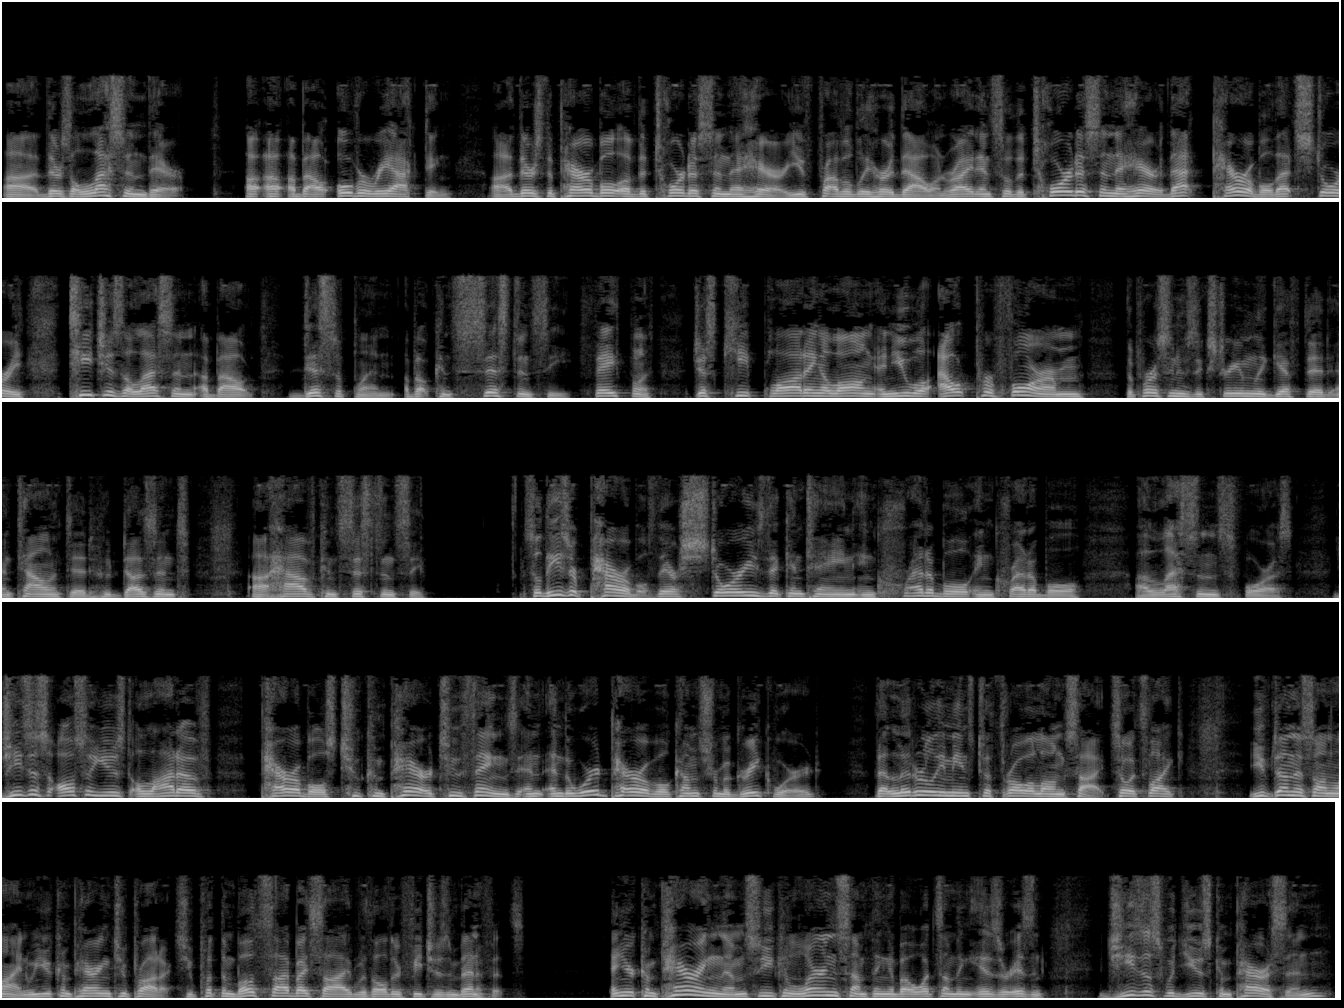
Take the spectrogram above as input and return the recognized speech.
Uh, there's a lesson there uh, uh about overreacting. Uh, there's the parable of the tortoise and the hare. You've probably heard that one, right? And so the tortoise and the hare, that parable, that story teaches a lesson about discipline, about consistency, faithfulness. Just keep plodding along and you will outperform the person who's extremely gifted and talented who doesn't uh, have consistency. So these are parables. They are stories that contain incredible, incredible uh, lessons for us. Jesus also used a lot of parables to compare two things. And, and the word parable comes from a Greek word that literally means to throw alongside. So it's like you've done this online where you're comparing two products. You put them both side by side with all their features and benefits. And you're comparing them so you can learn something about what something is or isn't. Jesus would use comparison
